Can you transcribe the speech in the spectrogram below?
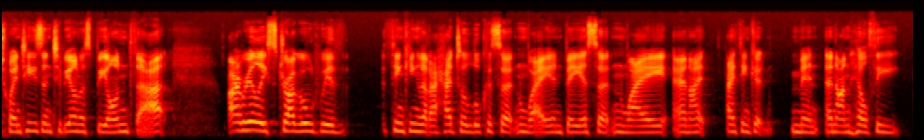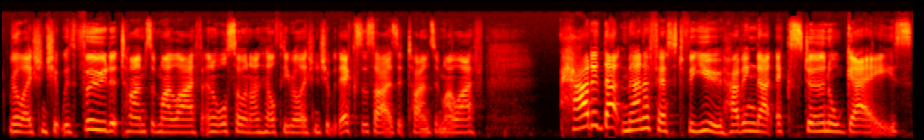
20s. And to be honest, beyond that, I really struggled with thinking that I had to look a certain way and be a certain way. And I, I think it meant an unhealthy relationship with food at times of my life and also an unhealthy relationship with exercise at times in my life how did that manifest for you having that external gaze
